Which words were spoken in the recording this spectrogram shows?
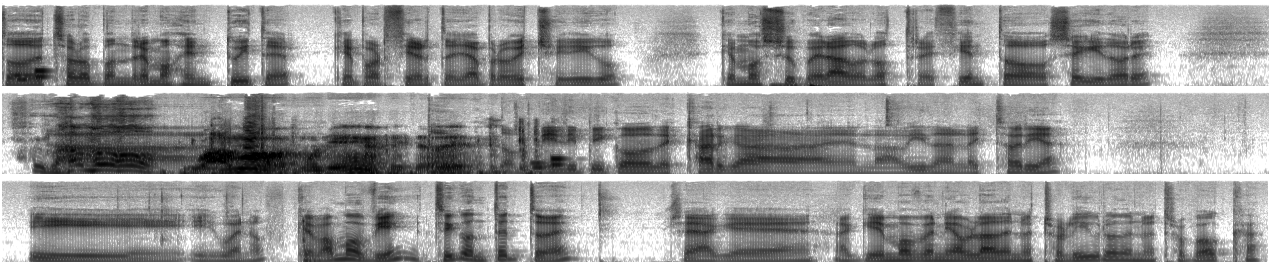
todo esto lo pondremos en Twitter, que por cierto, ya aprovecho y digo que hemos superado los 300 seguidores ¡Vamos! La... ¡Vamos! Muy bien. Dos mil y pico descargas en la vida, en la historia. Y, y, bueno, que vamos bien, estoy contento, ¿eh? O sea que aquí hemos venido a hablar de nuestro libro, de nuestro podcast.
